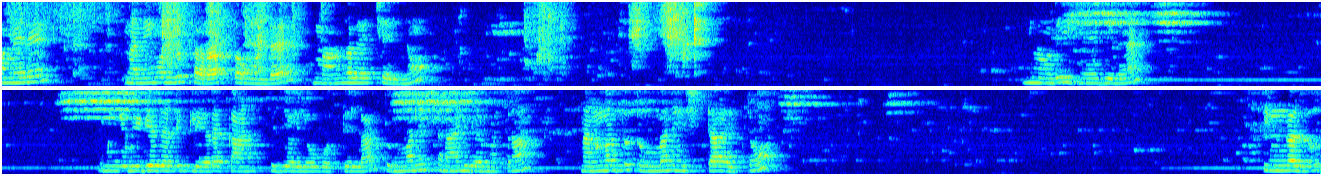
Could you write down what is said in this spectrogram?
ಆಮೇಲೆ ನನಗೊಂದು ಸರಾಕ್ ತೊಗೊಂಡೆ, ಮಾಂಗಲ್ಯ ಚೈನು. ನೋಡಿ ಹೇಗಿದೆ. ನಿಮಗೆ ವಿಡಿಯೋದಲ್ಲಿ ಕ್ಲಿಯರಾಗಿ ಕಾಣಿಸ್ತಿದೆಯೋ ಇಲ್ಲೋ ಗೊತ್ತಿಲ್ಲ. ತುಂಬಾ ಚೆನ್ನಾಗಿದೆ ಮಾತ್ರ. ನನಗಂತೂ ತುಂಬಾ ಇಷ್ಟ ಆಯಿತು. ಸಿಂಗಲ್ಲು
